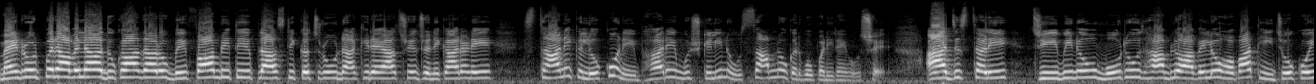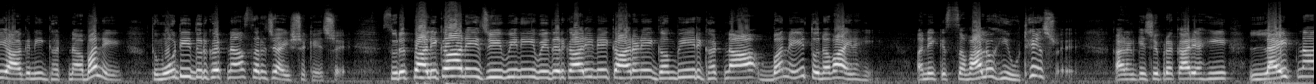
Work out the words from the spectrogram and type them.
મેઇન રોડ પર આવેલા દુકાનદારો બેફામ રીતે પ્લાસ્ટિક કચરો નાખી રહ્યા છે, જેને કારણે સ્થાનિક લોકોને ભારે મુશ્કેલીનો સામનો કરવો પડી રહ્યો છે. આ જ સ્થળે જીબીનો મોટો થાંભલો આવેલો હોવાથી જો કોઈ આગની ઘટના બને, તો મોટી દુર્ઘટના સર્જાઈ શકે છે. સુરત પાલિકા અને જીબીની બેદરકારીને કારણે ગંભીર ઘટના બને તો નવાય નહીં. અનેક સવાલો અહીં ઉઠે છે. કારણ કે જે પ્રકારે અહીં લાઇટના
